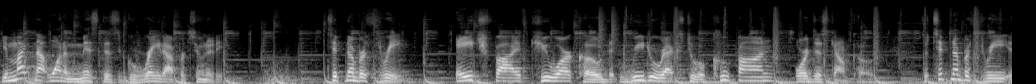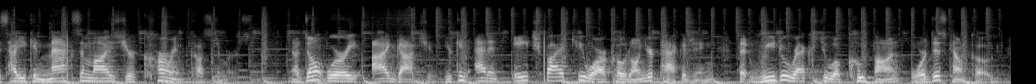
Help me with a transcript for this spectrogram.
You might not want to miss this great opportunity. Tip number three, H5 QR code that redirects to a coupon or discount code. So tip number three is how you can maximize your current customers. Now don't worry, I got you. You can add an H5 QR code on your packaging that redirects to a coupon or discount code.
